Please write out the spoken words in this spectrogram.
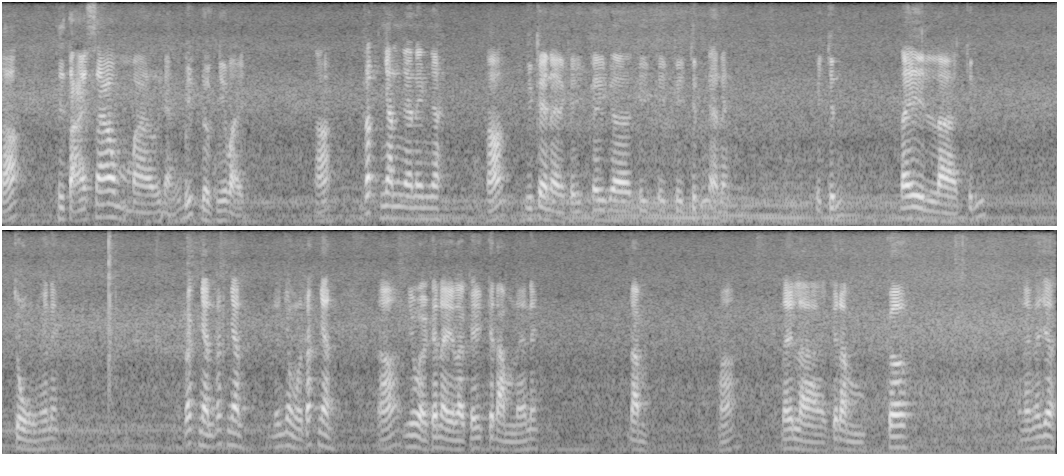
đó thì tại sao mà nhận biết được như vậy? Đó rất nhanh nha anh em nha. Đó như cây này cây cây ờ, cây cây, cây chính này nè, cây chính. Đây là chính chuồng anh em. Rất nhanh rất nhanh. Nói chung là rất nhanh. Đó như vậy cái này là cái cái đầm này anh em. Đầm. Đó đây là cái đầm cơ. Anh em thấy chưa?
